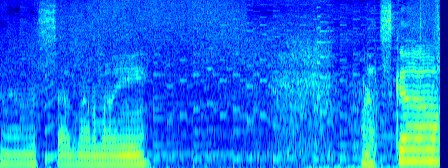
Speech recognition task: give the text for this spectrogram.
I know, sad amount of money. Let's go.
